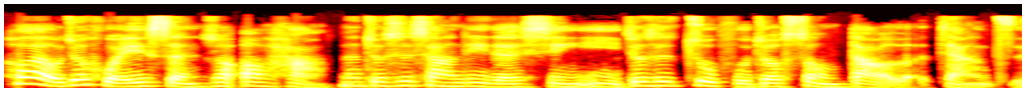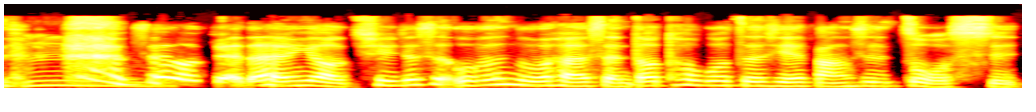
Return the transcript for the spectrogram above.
后来我就回神说：“哦，好，那就是上帝的心意，就是祝福就送到了这样子。”嗯，所以我觉得很有趣，就是无论如何，神都透过这些方式做事，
